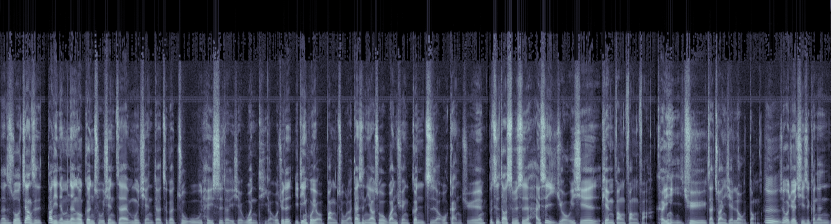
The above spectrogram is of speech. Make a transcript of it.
那是说这样子到底能不能够根除现在目前的这个租屋黑市的一些问题哦？我觉得一定会有帮助了。但是你要说完全根治啊，我感觉不知道是不是还是有一些偏方方法可以去再钻一些漏洞。嗯，所以我觉得其实可能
